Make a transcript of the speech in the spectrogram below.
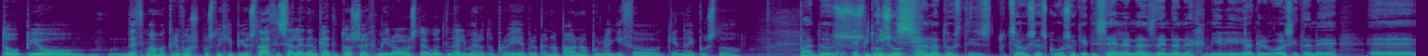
Το οποίο δεν θυμάμαι ακριβώς πώς το είχε πει ο Στάθης, αλλά ήταν κάτι τόσο αιχμηρό, ώστε εγώ την άλλη μέρα το πρωί έπρεπε να πάω να απολογηθώ και να υποστώ Πάντως, τόσο ο θάνατος του Τσαουσέσκου όσο και της Έλενας δεν ήταν αιχμηρή, ακριβώς ήταν. Ε,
